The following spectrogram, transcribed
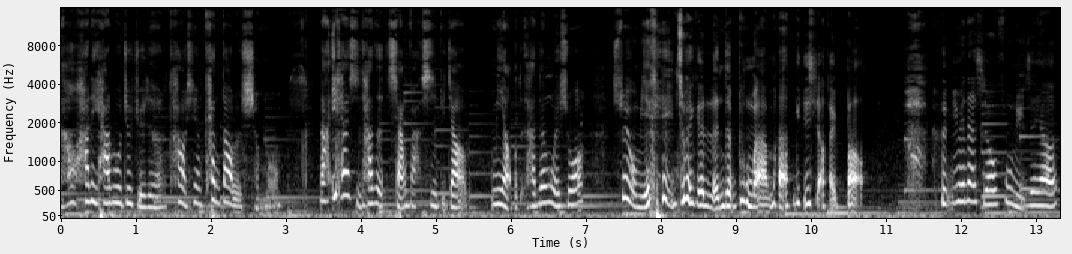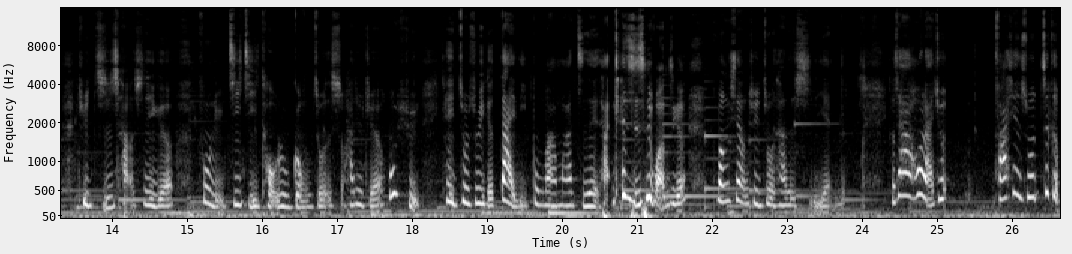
然后哈利哈洛就觉得他好像看到了什么。那一开始他的想法是比较。妙的，他认为说，所以我们也可以做一个人的布妈妈 给小孩抱，因为那时候妇女正要去职场，是一个妇女积极投入工作的时候，他就觉得或许可以做出一个代理布妈妈之类的，他开始是往这个方向去做他的实验的。可是他后来就发现说，这个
